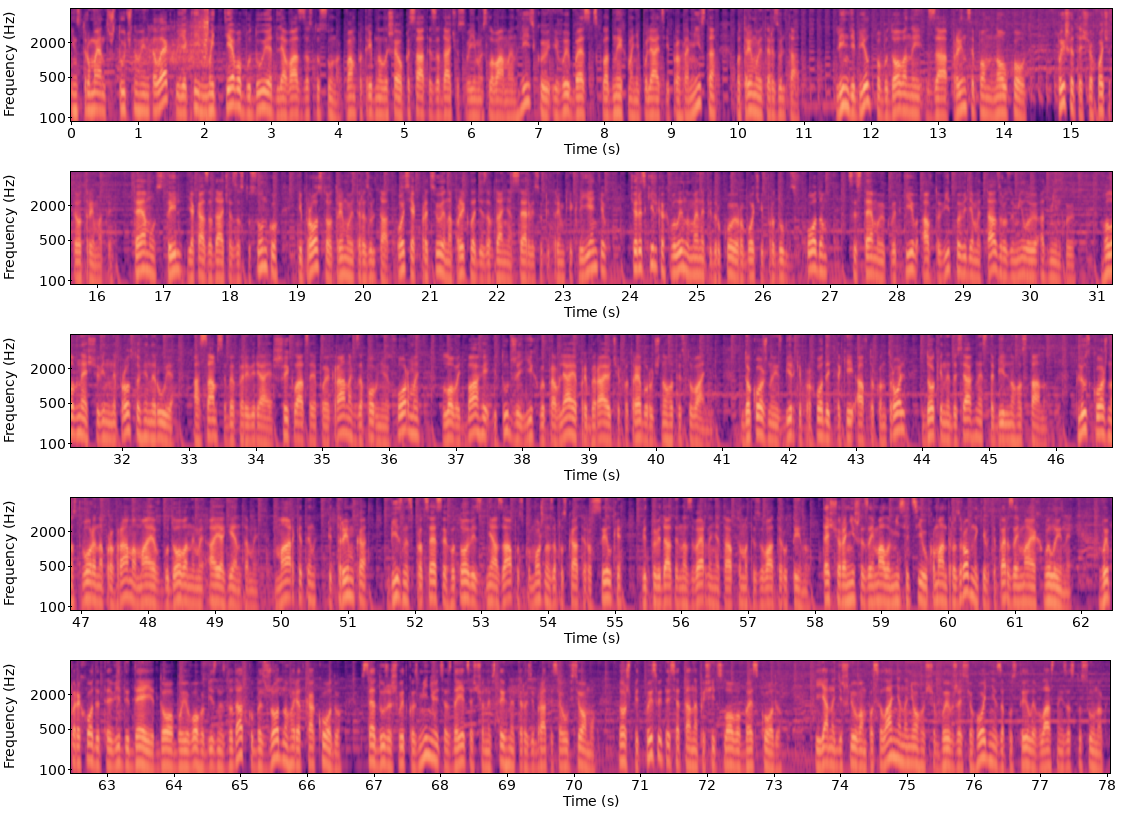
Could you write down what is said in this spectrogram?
інструмент штучного інтелекту, який миттєво будує для вас застосунок. Вам потрібно лише описати задачу своїми словами англійською, і ви без складних маніпуляцій програміста отримуєте результат. Lindy Build побудований за принципом no-code. Пишете, що хочете отримати. Тему, стиль, яка задача застосунку, і просто отримуєте результат. Ось як працює на прикладі завдання сервісу підтримки клієнтів. Через кілька хвилин у мене під рукою робочий продукт з входом, системою квитків, автовідповідями та зрозумілою адмінкою. Головне, що він не просто генерує, а сам себе перевіряє. Ши клацає по екранах, заповнює форми, ловить баги і тут же їх виправляє, прибираючи потребу ручного тестування. До кожної збірки проходить такий автоконтроль, доки не досягне стабільного стану. Плюс кожна створена програма має вбудованими ай-агентами маркетинг, підтримка, бізнес-процеси готові з дня запуску, можна запускати розсилки, відповідати на звернення та автоматизувати рутину. Те, що раніше займало місяці у команд розробників, тепер займає хвилини. Ви переходите від ідеї до бойового бізнес-додатку без жодного рядка коду. Все дуже швидко змінюється. Здається, що не встигнете розібратися у всьому. Тож підписуйтеся та напишіть слово без коду. І я надішлю вам посилання на нього, щоб ви вже сьогодні запустили власний застосунок.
